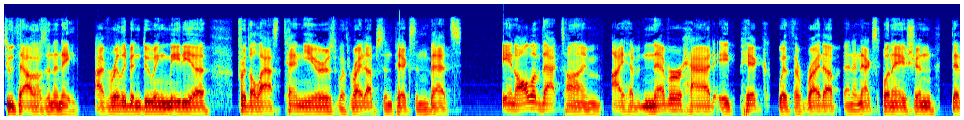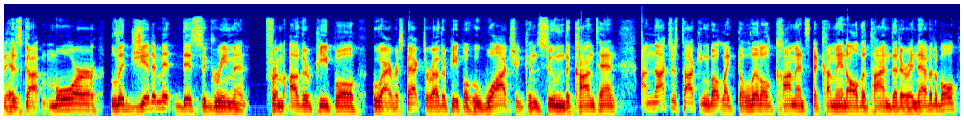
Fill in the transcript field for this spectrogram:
2008. I've really been doing media for the last 10 years with write ups and picks and bets in all of that time, I have never had a pick with a write up and an explanation that has got more legitimate disagreement from other people who I respect or other people who watch and consume the content. I'm not just talking about like the little comments that come in all the time that are inevitable,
